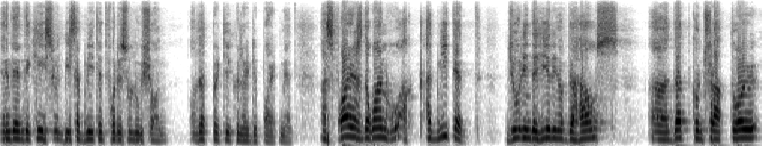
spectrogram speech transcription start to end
and then the case will be submitted for resolution of that particular department. As far as the one who admitted during the hearing of the House, uh, that contractor,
